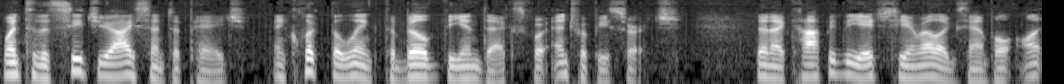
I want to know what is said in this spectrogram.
went to the CGI Center page, and clicked the link to build the index for entropy search. Then I copied the HTML example on,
